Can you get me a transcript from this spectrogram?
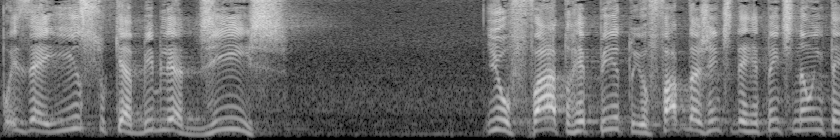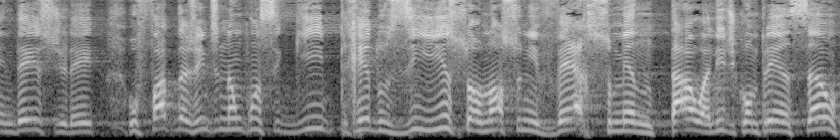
Pois é isso que a Bíblia diz. E o fato, repito, e o fato da gente de repente não entender isso direito, o fato da gente não conseguir reduzir isso ao nosso universo mental ali de compreensão,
